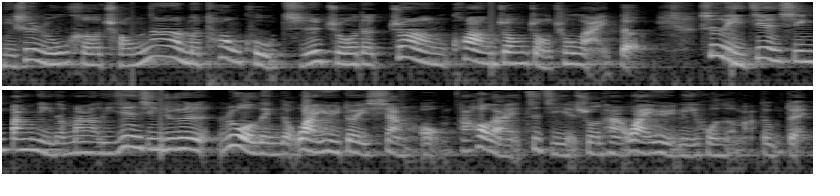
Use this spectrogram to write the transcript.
你是如何从那么痛苦执着的状况中走出来的？是李建新帮你的吗？”李建新就是若琳的外遇对象哦。他后来自己也说他外遇离婚了嘛，对不对？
